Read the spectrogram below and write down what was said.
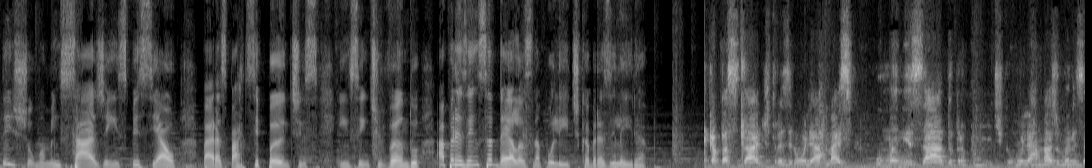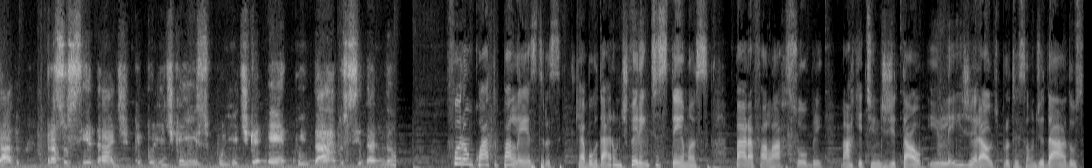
deixou uma mensagem especial para as participantes, incentivando a presença delas na política brasileira. A capacidade de trazer um olhar mais humanizado para a política, um olhar mais humanizado para a sociedade, porque política é isso, política é cuidar do cidadão. Foram quatro palestras que abordaram diferentes temas. Para falar sobre marketing digital e lei geral de proteção de dados,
